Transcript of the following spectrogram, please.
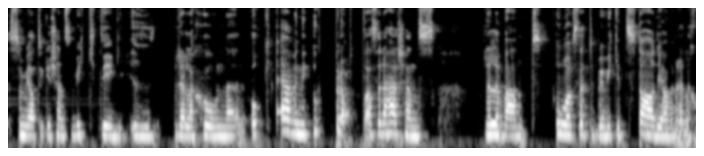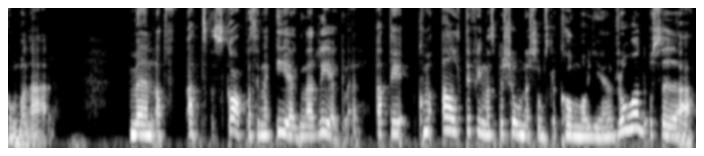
som jag tycker känns viktig i relationer och även i uppbrott. Alltså det här känns relevant oavsett typ i vilket stadie av en relation man är. Men att, att skapa sina egna regler. Att det kommer alltid finnas personer som ska komma och ge en råd och säga,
